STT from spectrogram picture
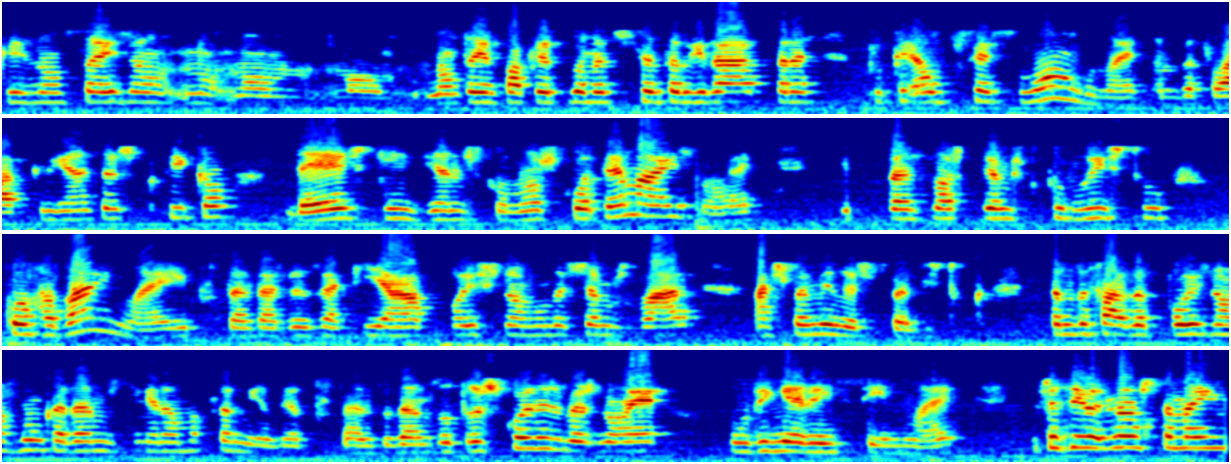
que não sejam, não, não, não, não tenham qualquer problema de sustentabilidade, para, porque é um processo longo, não é? Estamos a falar de crianças que ficam 10, 15 anos connosco ou até mais, não é? E, portanto, nós queremos que tudo isto corra bem, não é? E, portanto, às vezes aqui há apoios que nós não deixamos de dar às famílias. Portanto, isto estamos a falar de apoios, nós nunca damos dinheiro a uma família, portanto, damos outras coisas, mas não é o dinheiro em si, não é? Portanto, nós também,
